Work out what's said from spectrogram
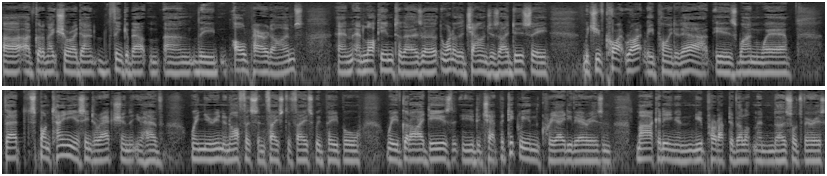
uh, I've got to make sure I don't think about um, the old paradigms and, and lock into those. Uh, one of the challenges I do see, which you've quite rightly pointed out, is one where that spontaneous interaction that you have when you're in an office and face to face with people, where you've got ideas that you need to chat, particularly in the creative areas and marketing and new product development and those sorts of areas,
